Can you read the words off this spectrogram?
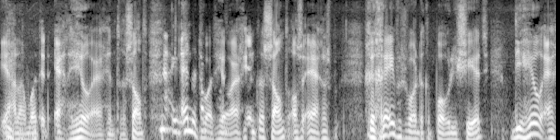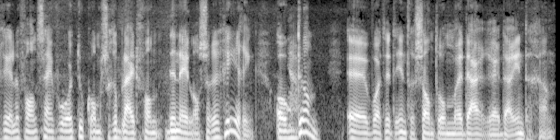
ja, dan wordt het echt heel erg interessant. Nou, en het wordt heel erg interessant als ergens gegevens worden geproduceerd die heel erg relevant zijn voor het toekomstige beleid van de Nederlandse regering. Ook ja. dan uh, wordt het interessant om uh, daar, uh, daarin te gaan.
